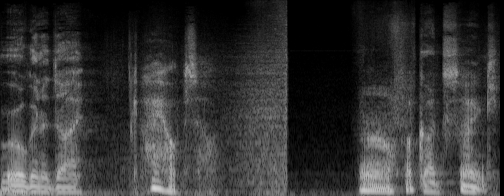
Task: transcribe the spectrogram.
we're all gonna die. I hope so. Oh, for God's sake.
